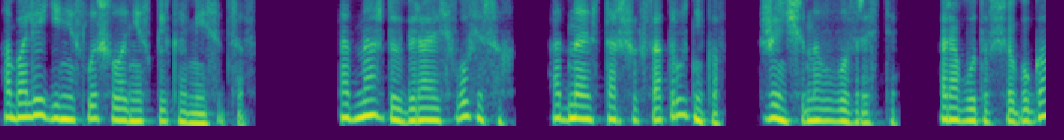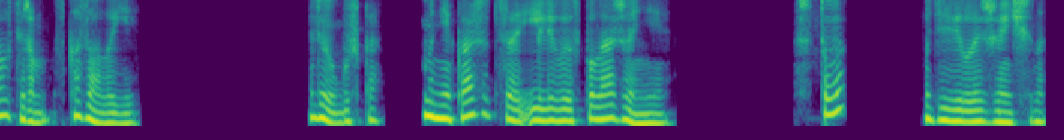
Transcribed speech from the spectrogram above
Об Олеге не слышала несколько месяцев. Однажды, убираясь в офисах, одна из старших сотрудников, женщина в возрасте, работавшая бухгалтером, сказала ей. «Любушка, мне кажется, или вы в положении?» «Что?» — удивилась женщина.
